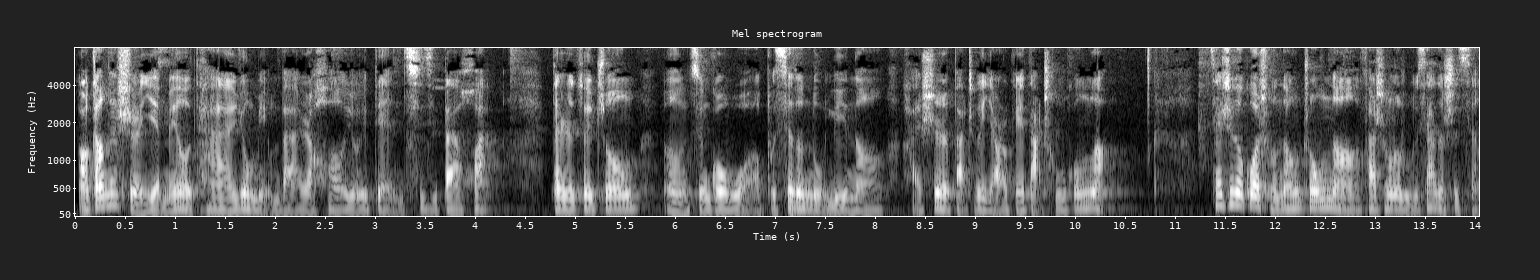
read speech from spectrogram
然后刚开始也没有太用明白，然后有一点气急败坏，但是最终嗯经过我不懈的努力呢，还是把这个眼儿给打成功了。在这个过程当中呢，发生了如下的事情：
